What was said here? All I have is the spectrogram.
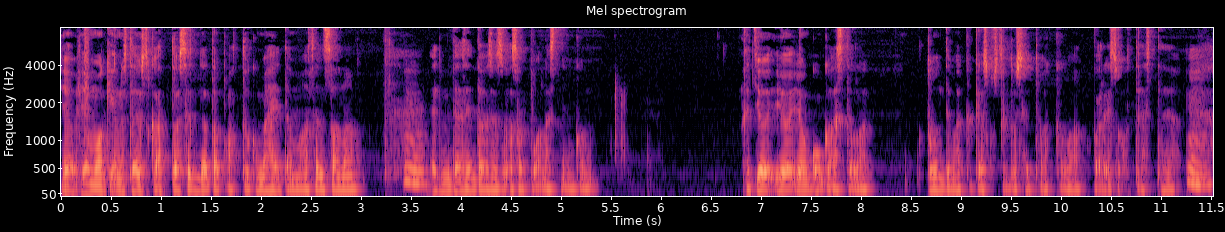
ja, ja mua kiinnostaa just katsoa se, mitä tapahtuu, kun mä heitän vaan sen sanan. Mm. Että mitä siinä toisessa osapuolessa niin kun että jo, jo, jonkun kanssa ollaan tunti vaikka keskusteltu sitten vaikka vaan parisuhteesta ja mm.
